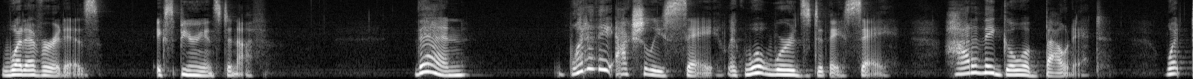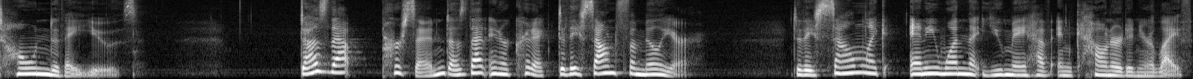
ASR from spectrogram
whatever it is, experienced enough? Then, what do they actually say? Like, what words do they say? How do they go about it? What tone do they use? Does that person, does that inner critic, do they sound familiar? Do they sound like anyone that you may have encountered in your life?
